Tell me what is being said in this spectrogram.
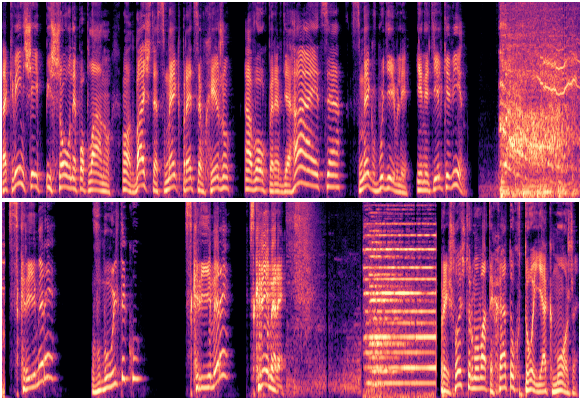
Так він ще й пішов не по плану. От, бачите, смик преться в хижу, а вовк перевдягається, смик в будівлі. І не тільки він. Скрімери? В мультику? Скрімери? Скрімери! Прийшлось штурмувати хату хто як може.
